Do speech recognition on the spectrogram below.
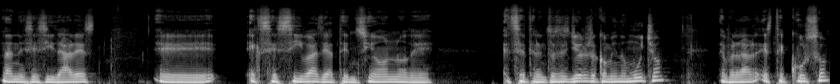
las necesidades eh, excesivas de atención o de etcétera. Entonces yo les recomiendo mucho, de verdad, este curso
